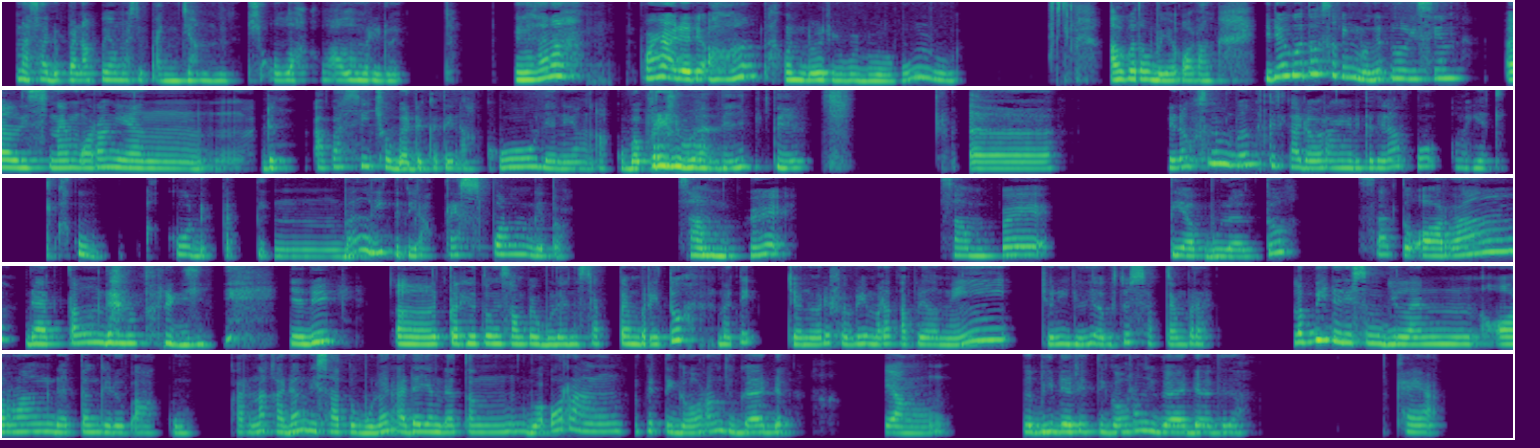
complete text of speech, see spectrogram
masa depan aku yang masih panjang gitu. Insya Allah kalau Allah meridoi dari sana pokoknya dari awal tahun 2020 aku ketemu banyak orang. Jadi aku tuh sering banget nulisin uh, list name orang yang dek apa sih coba deketin aku dan yang aku baperin balik gitu ya. Uh, dan aku seneng banget ketika ada orang yang deketin aku. Oh my god aku aku deketin balik gitu ya aku respon gitu. Sampai sampai tiap bulan tuh satu orang datang dan pergi. Jadi uh, terhitung sampai bulan September itu berarti Januari Februari Maret April Mei Juni Juli Agustus September. Lebih dari sembilan orang datang ke hidup aku. Karena kadang di satu bulan ada yang datang dua orang tapi tiga orang juga ada. Yang lebih dari tiga orang juga ada gitu. Kayak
